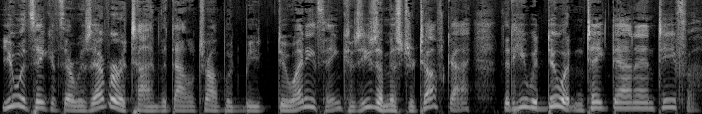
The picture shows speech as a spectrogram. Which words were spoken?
You would think if there was ever a time that Donald Trump would be do anything, because he's a Mr. Tough guy, that he would do it and take down Antifa.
